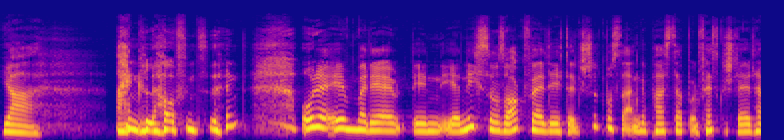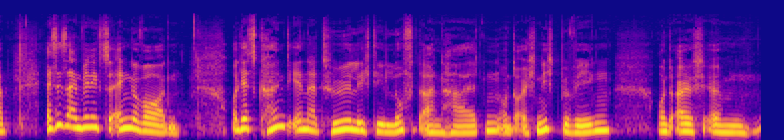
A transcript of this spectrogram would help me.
ja eingelaufen sind oder eben bei der, denen ihr nicht so sorgfältig den Schnittmuster angepasst habt und festgestellt habt, es ist ein wenig zu eng geworden. Und jetzt könnt ihr natürlich die Luft anhalten und euch nicht bewegen und euch ähm,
